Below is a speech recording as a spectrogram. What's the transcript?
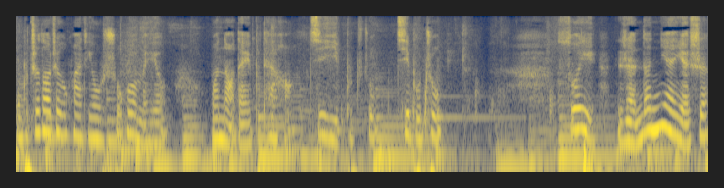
我不知道这个话题我说过没有，我脑袋也不太好，记忆不住，记不住。所以，人的念也是，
